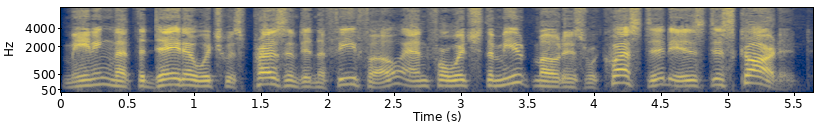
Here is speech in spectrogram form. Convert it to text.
meaning that the data which was present in the FIFO and for which the mute mode is requested is discarded.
